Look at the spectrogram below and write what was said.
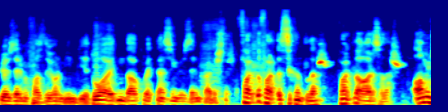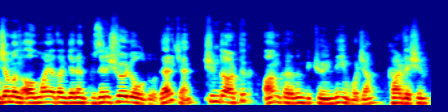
Gözlerimi fazla yormayayım diye. Dua edin daha kuvvetlensin gözlerim kardeşler. Farklı farklı sıkıntılar, farklı arızalar. Amcamın Almanya'dan gelen kuzeni şöyle oldu derken şimdi artık Ankara'nın bir köyündeyim hocam. Kardeşim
